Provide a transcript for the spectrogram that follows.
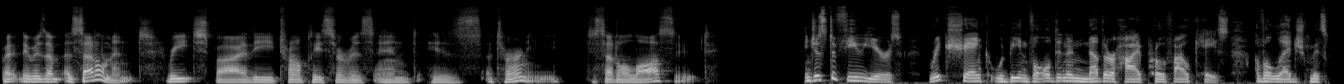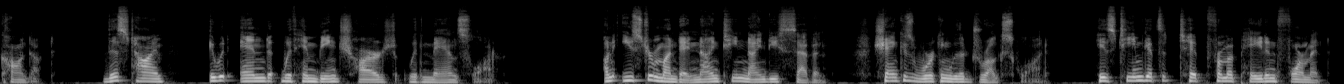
but there was a, a settlement reached by the Toronto Police Service and his attorney to settle a lawsuit. In just a few years, Rick Shank would be involved in another high profile case of alleged misconduct. This time, it would end with him being charged with manslaughter. On Easter Monday, 1997, Shank is working with a drug squad. His team gets a tip from a paid informant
